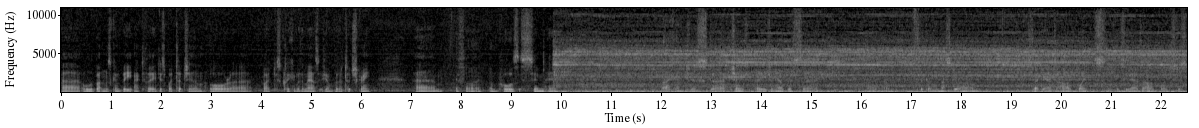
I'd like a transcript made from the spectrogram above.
Uh, all the buttons can be activated just by touching them or uh, by just clicking with the mouse if you haven't got a touch screen. Um, if I unpause the sim here, I can just uh, change the page and the address there. Um, flick on the master arm, set the outer hard points. You can see the outer hard points just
